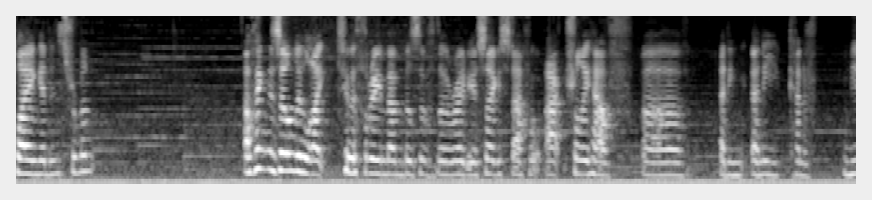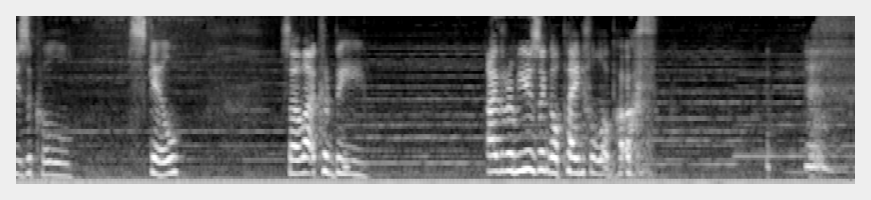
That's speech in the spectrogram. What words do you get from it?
playing an instrument. I think there's only like two or three members of the Radio Sega staff who actually have uh, any any kind of musical skill. So that could be either amusing or painful or both.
